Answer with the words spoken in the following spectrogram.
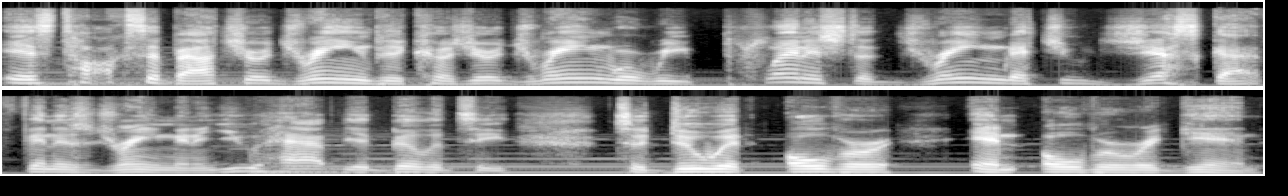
is talks about your dreams because your dream will replenish the dream that you just got finished dreaming and you have the ability to do it over and over again.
